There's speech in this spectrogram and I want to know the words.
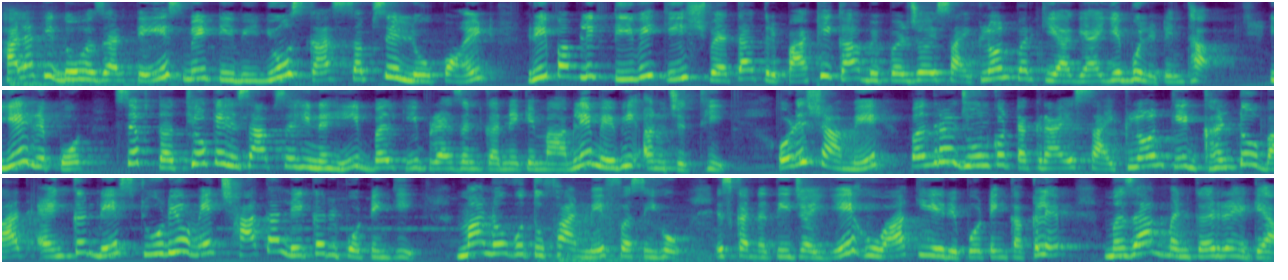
हालाँकि 2023 में टीवी न्यूज़ का सबसे लो पॉइंट रिपब्लिक टीवी की श्वेता त्रिपाठी का बिपरजॉय साइक्लोन पर किया गया ये बुलेटिन था। ये रिपोर्ट सिर्फ़ तथ्यों के हिसाब से ही नहीं, बल्कि प्रेजेंट करने के मामले में भी अनुचित थी। ओडिशा में 15 जून को टकराए साइक्लोन के घंटों बाद एंकर ने स्टूडियो में छाता लेकर रिपोर्टिंग की। मानो वो तूफ़ान में फंसी हो। इसका नतीजा ये हुआ कि ये रिपोर्टिंग का क्लिप मज़ाक बनकर रह गया।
